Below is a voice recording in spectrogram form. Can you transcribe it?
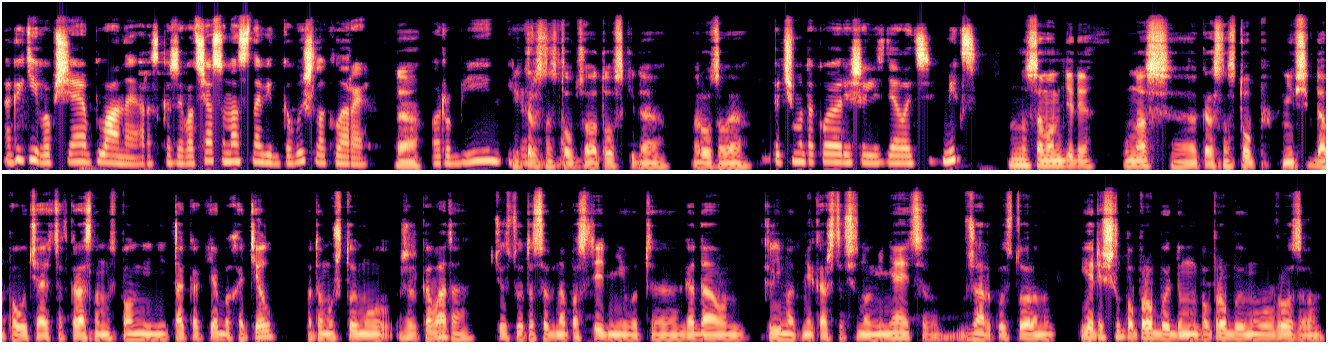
А какие вообще планы? Расскажи. Вот сейчас у нас новинка вышла Кларе. Да. Рубин и, и Красностолб Золотовский, да, розовая. Почему такое решили сделать микс? На самом деле у нас э, Красностоп не всегда получается в красном исполнении так, как я бы хотел, потому что ему жарковато, чувствует, особенно последние вот э, года, он, климат, мне кажется, все равно меняется в жаркую сторону. Я решил попробовать, думаю, попробуем его в розовом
